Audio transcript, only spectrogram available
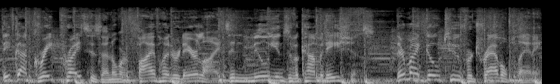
They've got great prices on over 500 airlines and millions of accommodations. They're my go to for travel planning.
